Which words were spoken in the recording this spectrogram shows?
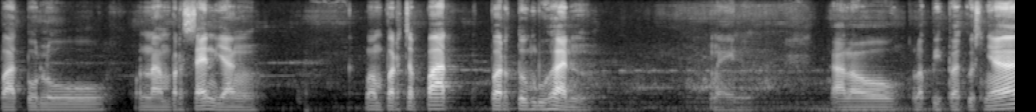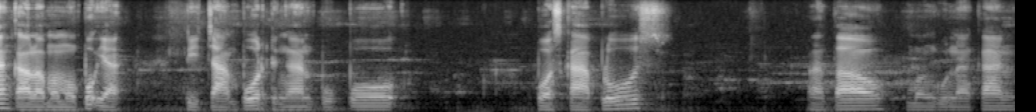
46% yang mempercepat pertumbuhan kalau lebih bagusnya kalau memupuk ya dicampur dengan pupuk Posca Plus atau menggunakan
